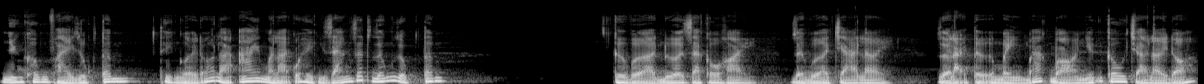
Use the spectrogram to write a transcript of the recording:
Nhưng không phải Dục Tâm, Thì người đó là ai mà lại có hình dáng rất giống Dục Tâm? Cứ vừa đưa ra câu hỏi, Rồi vừa trả lời, Rồi lại tự mình bác bỏ những câu trả lời đó.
